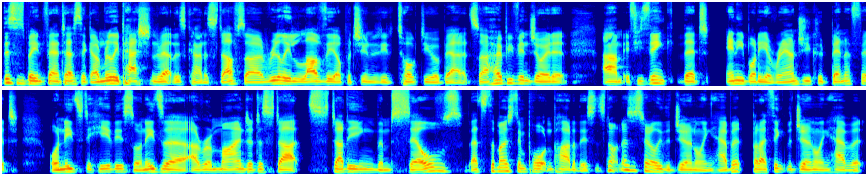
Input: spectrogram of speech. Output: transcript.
this has been fantastic. I'm really passionate about this kind of stuff, so I really love the opportunity to talk to you about it. So I hope you've enjoyed it. Um, if you think that anybody around you could benefit or needs to hear this or needs a, a reminder to start studying themselves, that's the most important part of this. It's not necessarily the journaling habit, but I think the journaling habit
